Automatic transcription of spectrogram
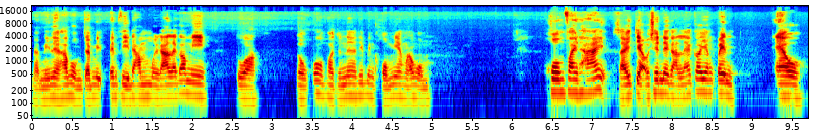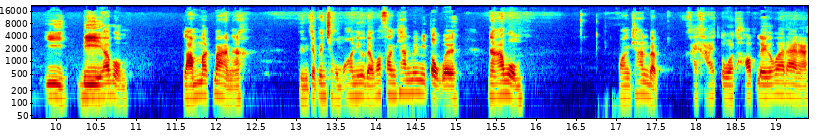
แบบนี้เลยครับ ผมจะมีเป็นสีดำเหมือนกัน แล้วก็มีตัวโลโก้ Fortuner ที่เป็นโครเมียมครับผม โคมไฟท้ายใสแจ๋วเช่นเดียวกัน และก็ยังเป็น LED ครับผม ล้ำมากๆนะ ถึงจะเป็นโฉมออนิวแต่ว่าฟังก์ชันไม่มีตกเลยนะครับผม ฟังก์ชันแบบคล้ายๆ ตัวท็อปเลยก็ว่าได้นะ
